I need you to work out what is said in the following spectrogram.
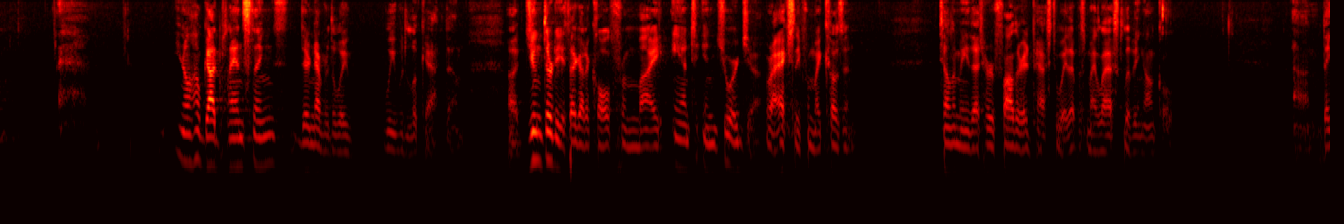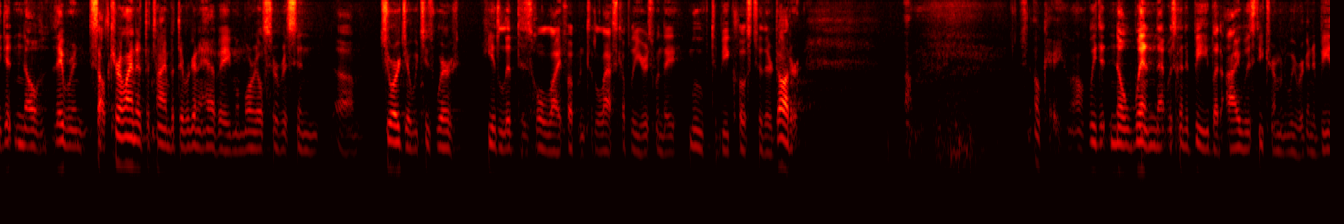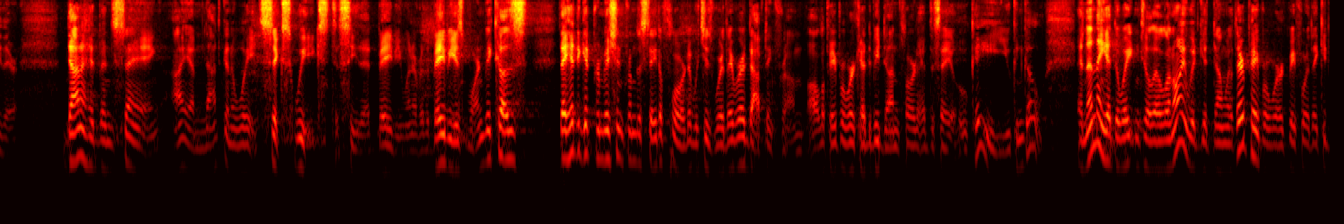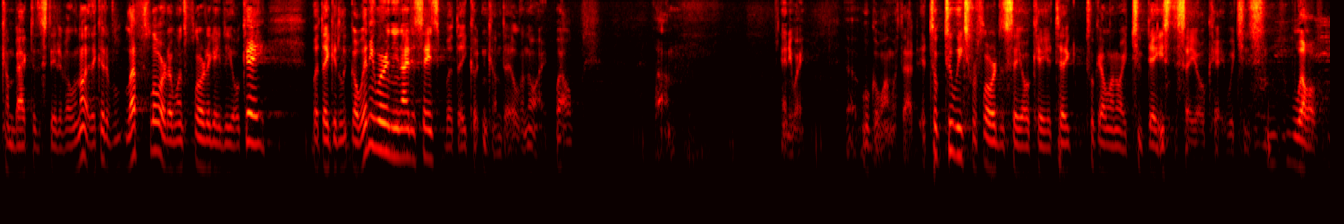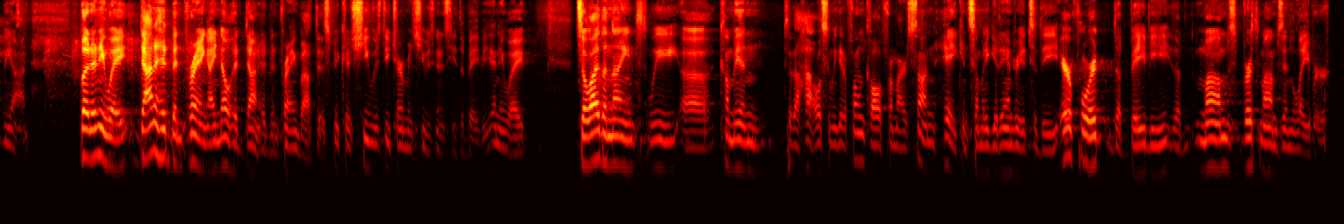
you know how God plans things? They're never the way we would look at them. Uh, June 30th, I got a call from my aunt in Georgia, or actually from my cousin, telling me that her father had passed away. That was my last living uncle. Um, they didn't know, they were in South Carolina at the time, but they were going to have a memorial service in um, Georgia, which is where he had lived his whole life up until the last couple of years when they moved to be close to their daughter. Um, okay, well, we didn't know when that was going to be, but I was determined we were going to be there. Donna had been saying, I am not going to wait six weeks to see that baby whenever the baby is born because they had to get permission from the state of Florida, which is where they were adopting from. All the paperwork had to be done. Florida had to say, okay, you can go. And then they had to wait until Illinois would get done with their paperwork before they could come back to the state of Illinois. They could have left Florida once Florida gave the okay, but they could go anywhere in the United States, but they couldn't come to Illinois. Well, um, anyway, uh, we'll go on with that. It took two weeks for Florida to say okay. It take, took Illinois two days to say okay, which is well beyond. But anyway, Donna had been praying. I know had Donna had been praying about this because she was determined she was going to see the baby. Anyway, July the 9th, we uh, come in to the house and we get a phone call from our son. Hey, can somebody get Andrea to the airport? The baby, the mom's, birth mom's in labor.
